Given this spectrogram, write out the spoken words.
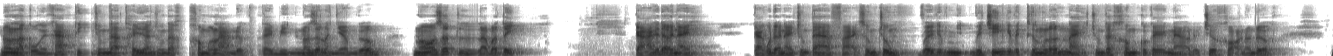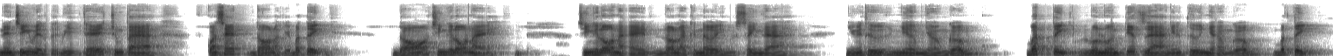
nó là của người khác thì chúng ta thấy rằng chúng ta không có làm được, tại vì nó rất là nhờm gớm, nó rất là bất tịnh. Cả cái đời này, cả cuộc đời này chúng ta phải sống chung với cái, với chín cái vết thương lớn này, chúng ta không có cách nào để chữa khỏi nó được. Nên chính vì vì thế chúng ta quan sát đó là cái bất tịnh. Đó, chính cái lỗ này, chính cái lỗ này đó là cái nơi mà sinh ra những cái thứ nhờm nhờm gớm bất tịnh luôn luôn tiết ra những thứ nhờm gớm bất tịnh.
